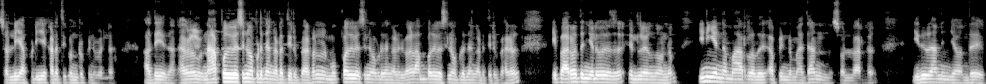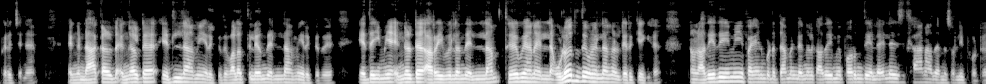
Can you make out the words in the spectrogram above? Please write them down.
சொல்லி அப்படியே கடத்தி கொண்டிருப்பினுமில்ல. அதேதான். அவர்கள் 40 வயசுலயும் அப்படித்தான் கடத்தியிருப்பார்கள். 30 வயசுலயும் அப்படித்தான் கடத்தியிருப்பார்கள். 50 வயசுலயும் அப்படித்தான் கடத்தியிருப்பார்கள். இப்ப 65, 70 இதுல இருந்தோன்னும், இனி என்ன மாறுறது? அப்படின்ற மாதிரி தான் சொல்வார்கள். இதுதான் இங்கே வந்து பிரச்சனை. எங்கள் ஆக்கள்ட்ட எங்கள்கிட்ட எல்லாமே இருக்குது. வளத்துலேருந்து எல்லாமே இருக்குது. எதையுமே எங்கள்கிட்ட அறிவுலேருந்து எல்லாம் தேவையான எல்லாம் உலகத்து தேவையான எல்லாம் எங்கள்கிட்ட இருக்கீங்க நம்ம அது எதையுமே பயன்படுத்தாமல் எங்களுக்கு அதையுமே பொருந்தே இல்லை இல்லை இது காணாதுன்னு சொல்லி போட்டு,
